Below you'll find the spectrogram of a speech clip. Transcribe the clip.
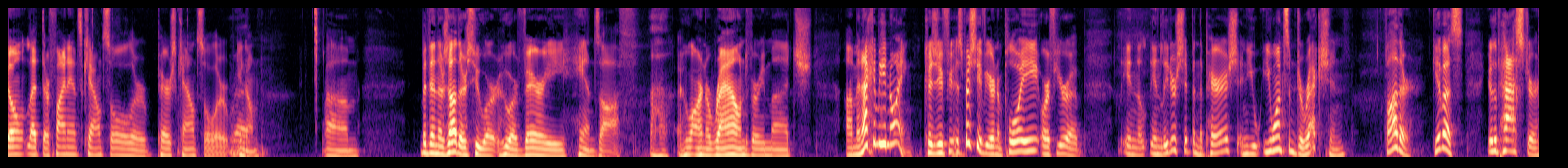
Don't let their finance council or parish council or you know. Um, but then there's others who are who are very hands off, Uh-huh. who aren't around very much, um, and that can be annoying because if you especially if you're an employee or if you're a in the, in leadership in the parish and you you want some direction, Father, give us. You're the pastor,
